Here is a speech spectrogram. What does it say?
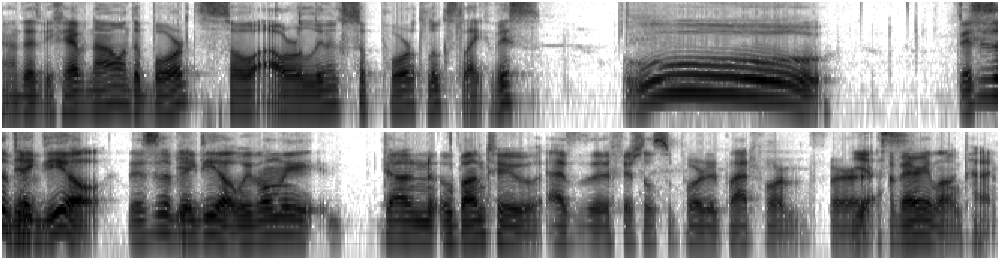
uh, that we have now on the board. So our Linux support looks like this. Ooh. This is a big deal. This is a big deal. We've only done Ubuntu as the official supported platform for Yes. a very long time.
